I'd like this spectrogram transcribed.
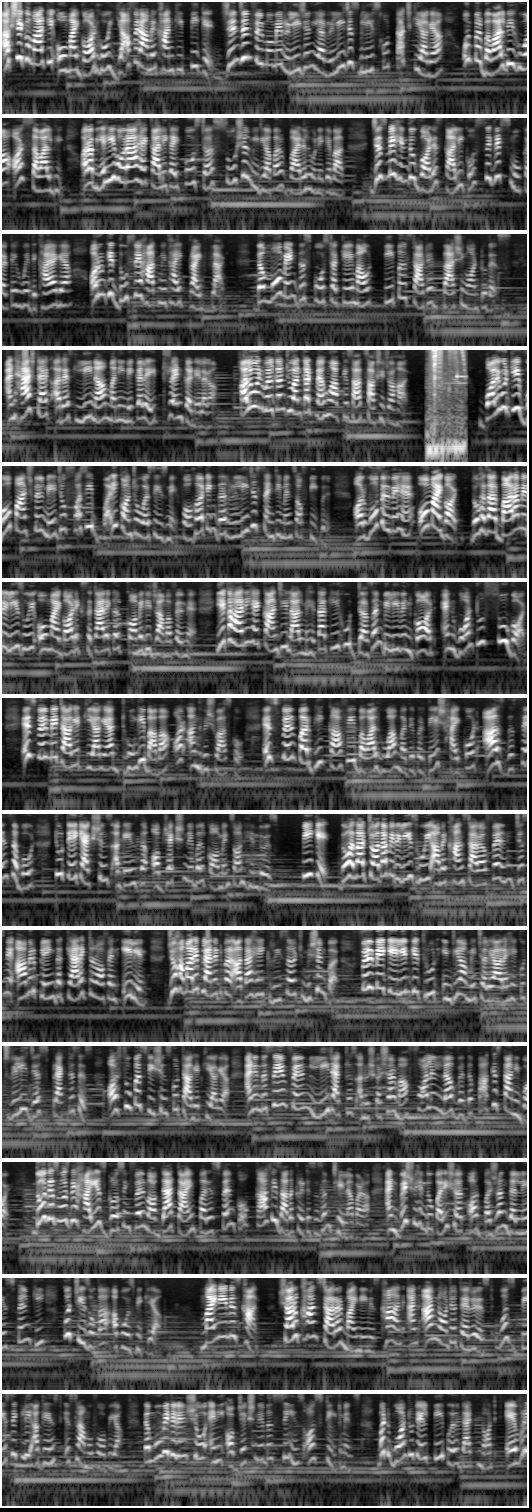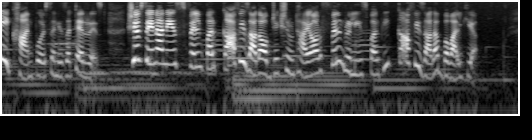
अक्षय कुमार की ओ माई गॉड हो या फिर आमिर खान की पीके जिन जिन फ़िल्मों में रिलीजन या रिलीजियस बिलीफ्स को टच किया गया, उन पर बवाल भी हुआ और सवाल भी। और अब यही हो रहा है काली का एक पोस्टर सोशल मीडिया पर वायरल होने के बाद, जिसमें हिंदू गॉडेस काली को सिगरेट स्मोक करते हुए दिखाया गया और उनके दूसरे हाथ में था एक pride flag the moment this poster came out people started bashing on to this and hashtag arrest Leena Manimekalai trend करने लगा। Hello and welcome to uncut मैं हूँ आपके साथ साक्षी चौहान। बॉलीवुड की वो पाँच फ़िल्में जो फंसी बड़ी कंट्रोवर्सीज में for hurting the religious sentiments of people और वो फ़िल्में हैं ओ माय गॉड 2012 में रिलीज़ हुई ओ माय गॉड एक सटारिकल कॉमेडी ड्रामा फ़िल्म है। ये कहानी है कांजी लाल मेहता की who believe in God and want to sue God इस फ़िल्म में टारगेट किया गया ढोंगी बाबा और अंधविश्वास को। इस फ़िल्म पर भी काफ़ी बवाल हुआ मध्य प्रदेश हाईकोर्ट आज the censor board to take action against the objectionable comments on Hinduism PK 2014 में रिलीज़ हुई आमिर खान स्टारर फ़िल्म, जिसमें Aamir playing the character of an alien जो हमारे प्लेनेट पर आता है एक रिसर्च मिशन पर। फ़िल्म में एक एलियन के थ्रू इंडिया में चले आ रहे कुछ रिलीजियस प्रैक्टिसेस और सुपरस्टिशंस को टारगेट किया गया। And in the same film lead actress Anushka Sharma fall in love with the Pakistani boy though this was the highest grossing film of that time पर इस फ़िल्म को काफ़ी ज़्यादा criticism झेलना पड़ा। एंड विश्व हिंदू परिषद और बजरंग दल ने इस फ़िल्म की कुछ चीज़ों का अपोज भी किया। My name is Khan. Shah Rukh Khan starrer My Name is Khan and I'm Not a Terrorist was basically against Islamophobia. The movie didn't show any objectionable scenes or statements but want to tell people that not every Khan person is a terrorist. Shiv Sena ने इस film पर काफी ज्यादा objection उठाया और film release पर भी काफी ज्यादा बवाल किया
